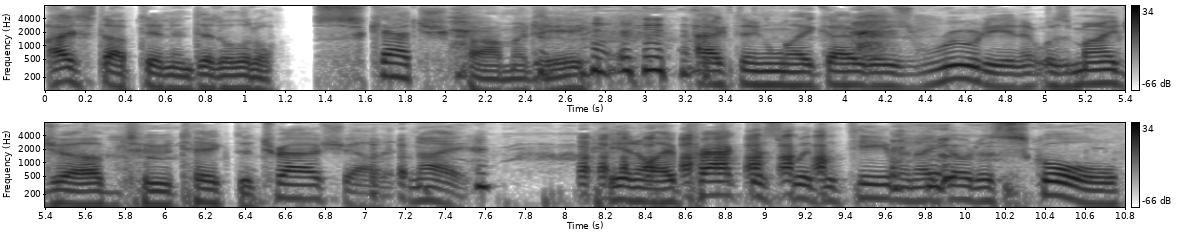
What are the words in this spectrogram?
I stopped in and did a little sketch comedy, acting like I was Rudy and it was my job to take the trash out at night. You know, I practice with the team and I go to school,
